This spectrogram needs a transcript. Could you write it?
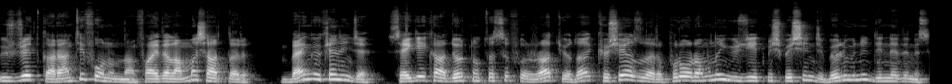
ücret garanti fonundan faydalanma şartları. Ben Gökhan İnce. SGK 4.0 Radyo'da Köşe Yazıları programının 175. bölümünü dinlediniz.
